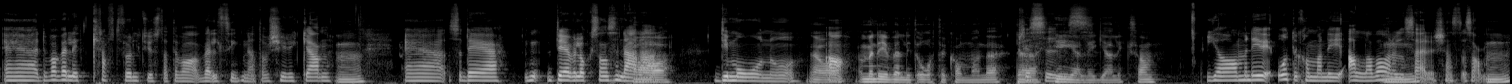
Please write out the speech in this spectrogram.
Eh, det var väldigt kraftfullt just att det var välsignat av kyrkan. Mm. Eh, så det, det är väl också en sån där Ja, demon och... ja. Ja. men det är väldigt återkommande. Det Precis. heliga liksom. ja, men det är återkommande i alla varelser känns det som. Mm.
